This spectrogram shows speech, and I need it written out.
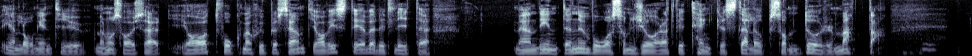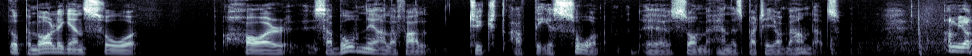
en lång intervju. Men hon sa ju så här, ja 2,7 procent, ja visst det är väldigt lite. Men det är inte en nivå som gör att vi tänker ställa upp som dörrmatta. Mm. Uppenbarligen så har Sabuni i alla fall tyckt att det är så eh, som hennes parti har behandlats? Jag,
